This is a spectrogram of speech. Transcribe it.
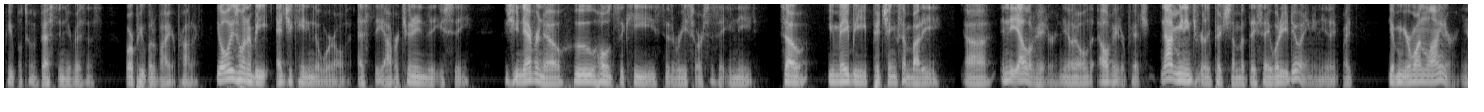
people to invest in your business or people to buy your product, you always want to be educating the world as the opportunity that you see because you never know who holds the keys to the resources that you need. So, you may be pitching somebody uh, in the elevator, know, the old elevator pitch, not meaning to really pitch them, but they say, What are you doing? And you give them your one liner. You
